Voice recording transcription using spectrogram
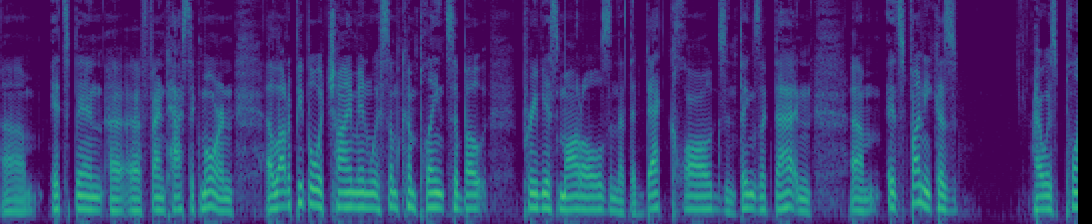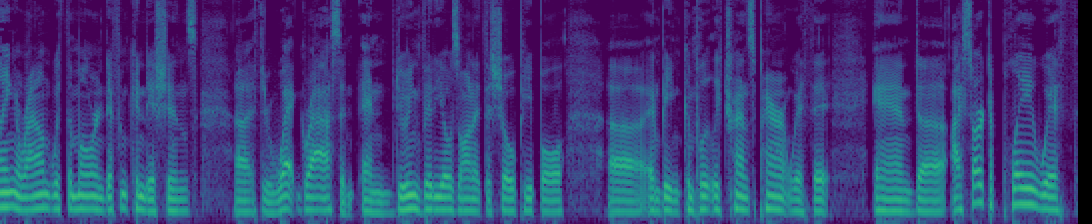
Um, it's been a, a, fantastic mower, and a lot of people would chime in with some complaints about previous models and that the deck clogs and things like that. And um, it's funny because I was playing around with the mower in different conditions uh, through wet grass and, and doing videos on it to show people uh, and being completely transparent with it. And uh, I started to play with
